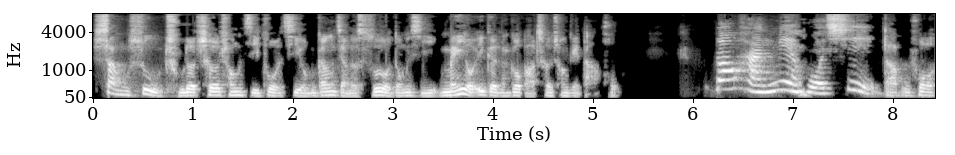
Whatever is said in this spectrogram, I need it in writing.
上述除了车窗击破器，我们刚刚讲的所有东西，没有一个能够把车窗给打破，包含灭火器，打不破，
